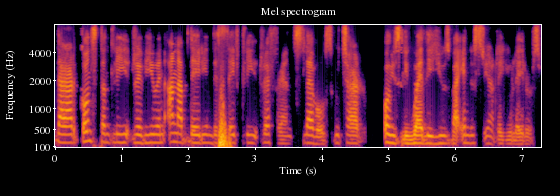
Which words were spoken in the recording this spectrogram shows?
that are constantly reviewing and updating the safety reference levels, which are obviously widely used by industry and regulators.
